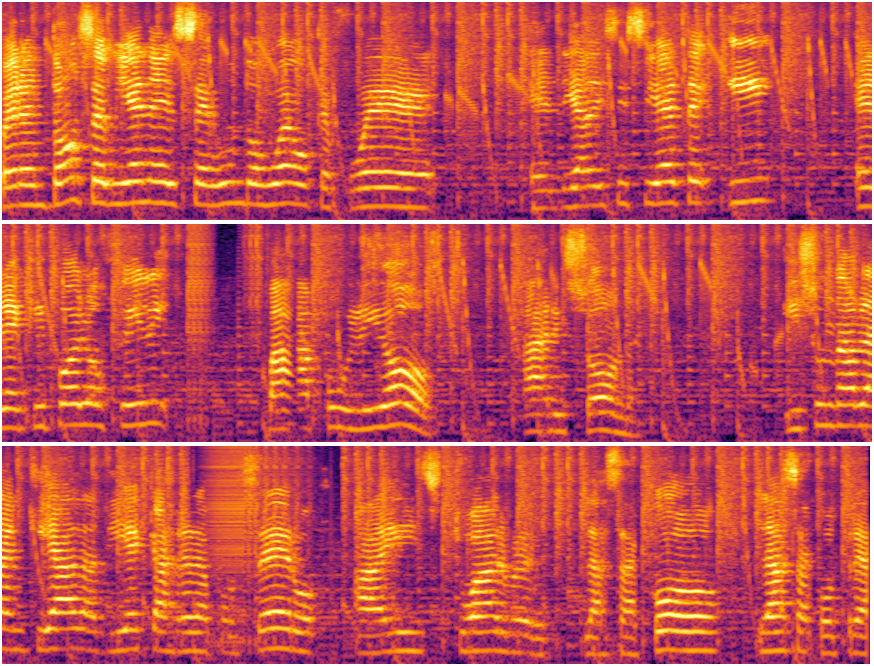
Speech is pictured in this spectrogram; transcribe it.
Pero entonces viene el segundo juego que fue el día 17 y el equipo de los Phillies vapuleó a Arizona. Hizo una blanqueada, 10 carreras por cero. Ahí Schwarber la sacó, la sacó tres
